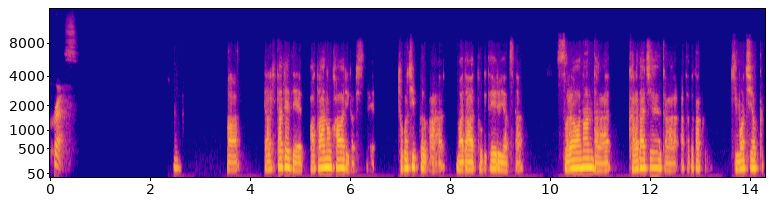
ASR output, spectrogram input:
Chris. あ焼きたてでバターの香りがして、チョコチップがまだ溶けているやつだ。それを飲んだら体中が温かく気持ちよく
